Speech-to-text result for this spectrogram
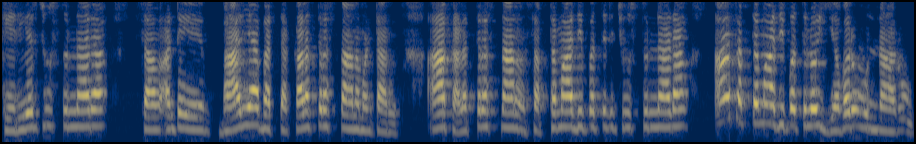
కెరియర్ చూస్తున్నారా? స- అంటే భార్యాభర్త కళత్ర స్థానం అంటారు. ఆ కళత్ర స్థానం సప్తమాధిపతిని చూస్తున్నాడా? ఆ సప్తమాధిపతిలో ఎవరు ఉన్నారు?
